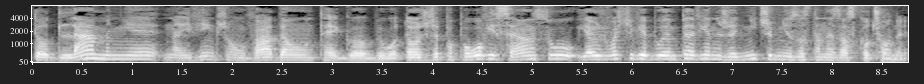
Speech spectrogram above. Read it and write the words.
to dla mnie największą wadą tego było to, że po połowie seansu ja już właściwie byłem pewien, że niczym nie zostanę zaskoczony.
